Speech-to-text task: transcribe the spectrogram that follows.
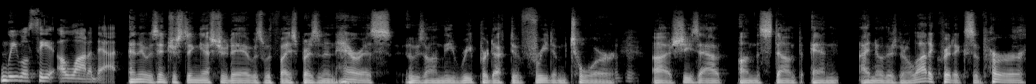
we will see a lot of that. And it was interesting yesterday. I was with Vice President Harris, who's on the reproductive freedom tour. Mm-hmm. Uh, she's out on the stump. And I know there's been a lot of critics of her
